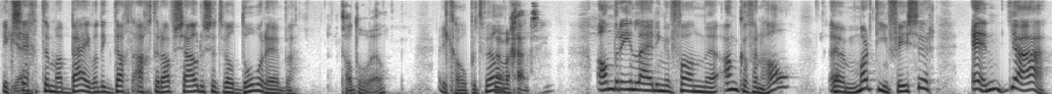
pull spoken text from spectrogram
Ik ja. zeg het er maar bij, want ik dacht achteraf zouden ze het wel doorhebben. Zal toch wel? Ik hoop het wel. Maar we gaan het zien. Andere inleidingen van Anke van Hal, ja. Martin Visser en ja,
